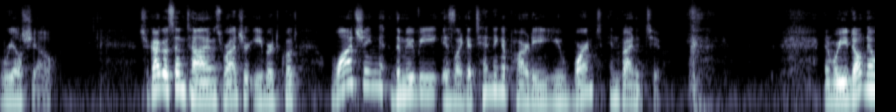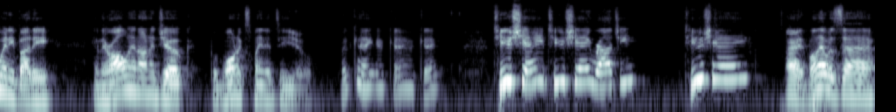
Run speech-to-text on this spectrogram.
real show. Chicago Sun-Times, Roger Ebert, quote, Watching the movie is like attending a party you weren't invited to. and where you don't know anybody and they're all in on a joke but won't explain it to you. Okay, okay, okay. Touche, touche, Raji. Touche. All right, well, that was. uh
